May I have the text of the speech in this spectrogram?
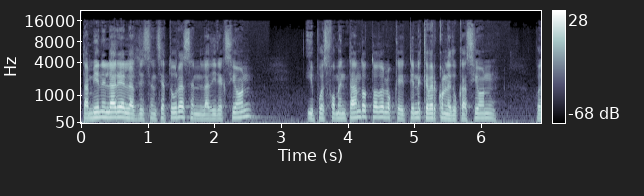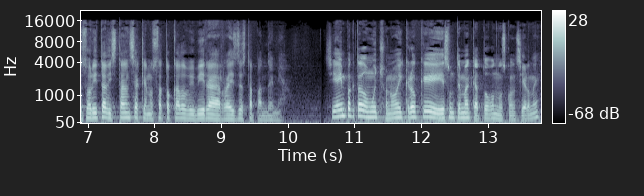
también el área de las licenciaturas en la dirección y pues fomentando todo lo que tiene que ver con la educación, pues ahorita a distancia que nos ha tocado vivir a raíz de esta pandemia. Sí, ha impactado mucho, ¿no? Y creo que es un tema que a todos nos concierne.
